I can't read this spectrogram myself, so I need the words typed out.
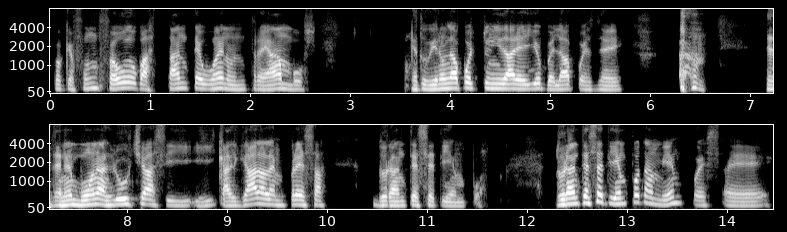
porque fue un feudo bastante bueno entre ambos, que tuvieron la oportunidad ellos, ¿verdad? Pues de, de tener buenas luchas y, y cargar a la empresa durante ese tiempo. Durante ese tiempo también, pues, eh,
